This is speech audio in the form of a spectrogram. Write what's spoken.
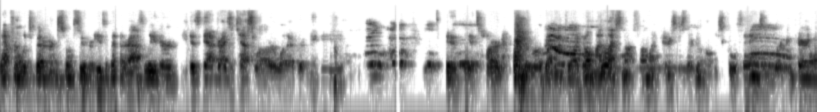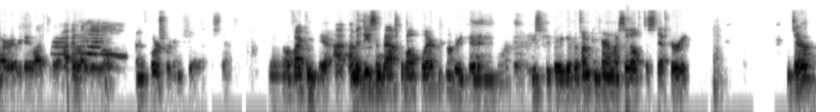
that friend looks better in a swimsuit or he's a better athlete or his dad drives a Tesla or whatever it may be it, it's hard to look at it like, oh, my life's not fun like theirs because they're doing all these cool things and we're comparing our everyday life to their highlight reel. And of course, we're going to feel that stuff. You know, if I can, I, am a decent basketball player. I'm not very good anymore, but I used to be pretty good. But if I'm comparing myself to Steph Curry, I'm terrible.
